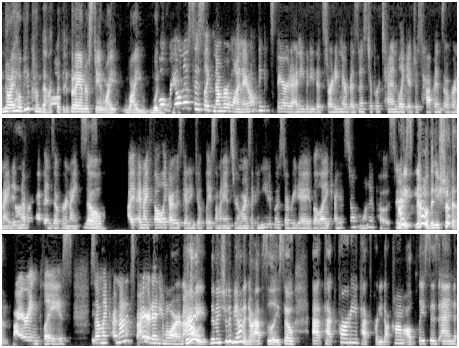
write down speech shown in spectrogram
No, I hope you come back with it, but I understand why why you would. Well, realness is like number one. I don't think it's fair to anybody that's starting their business to pretend like it just happens overnight. It Yeah. never happens overnight. So No. I and I felt like I was getting to a place on my Instagram where I was like, I need to post every day, but like I just don't want to post. And right. No, then you shouldn't. inspiring place. So I'm like, I'm not inspired anymore. Out. Right. Then I shouldn't be on it. No, absolutely. So at Packed Party, packedparty.com, all the places. And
